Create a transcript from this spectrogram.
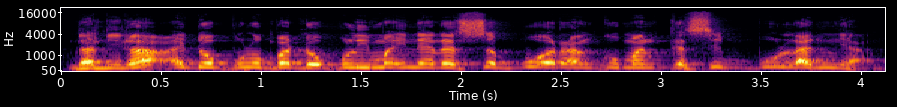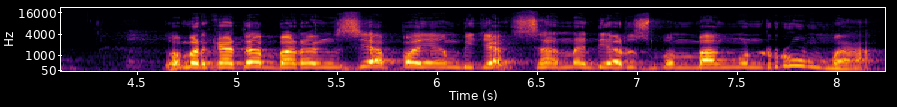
Dan di ayat 24-25 ini ada sebuah rangkuman kesimpulannya. Tuhan berkata barang siapa yang bijaksana dia harus membangun rumah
